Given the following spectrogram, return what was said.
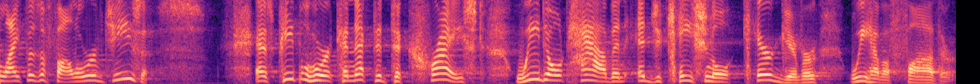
life as a follower of Jesus. As people who are connected to Christ, we don't have an educational caregiver, we have a father,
